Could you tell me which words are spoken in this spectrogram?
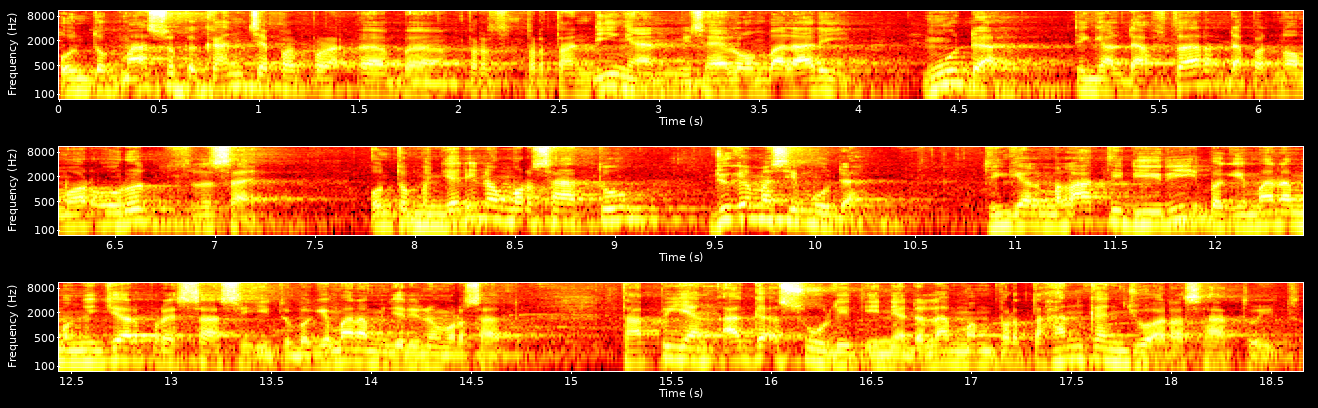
untuk masuk ke kancah per, per, eh, per, pertandingan, misalnya lomba lari, mudah, tinggal daftar, dapat nomor urut, selesai. Untuk menjadi nomor satu juga masih mudah. Tinggal melatih diri bagaimana mengejar prestasi itu, bagaimana menjadi nomor satu. Tapi yang agak sulit ini adalah mempertahankan juara satu itu.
